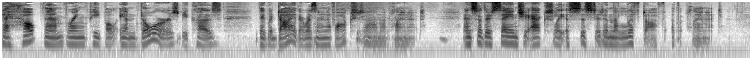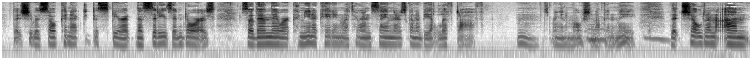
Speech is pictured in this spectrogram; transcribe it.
to help them bring people indoors because they would die. There wasn't enough oxygen on the planet. And so they're saying she actually assisted in the liftoff of the planet that she was so connected to spirit, the cities indoors. So then they were communicating with her and saying there's going to be a liftoff. Mm, it's bringing emotion up mm. in me. That children, um,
